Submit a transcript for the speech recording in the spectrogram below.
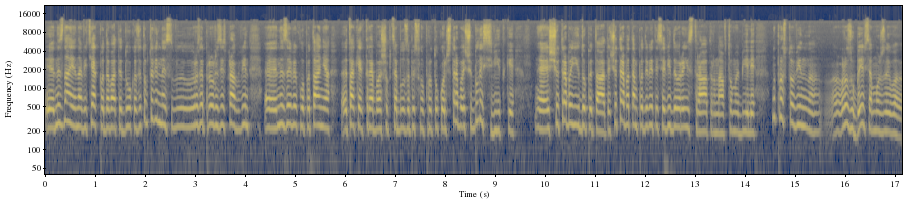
е, не знає навіть, як подавати докази. Тобто він не при розі справи він е, не заявив клопотання так, як треба, щоб це було записано в протоколі. Що треба, щоб були свідки, що треба їх допитати, що треба там подивитися відеореєстратор на автомобілі. Ну просто він розгубився, можливо,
